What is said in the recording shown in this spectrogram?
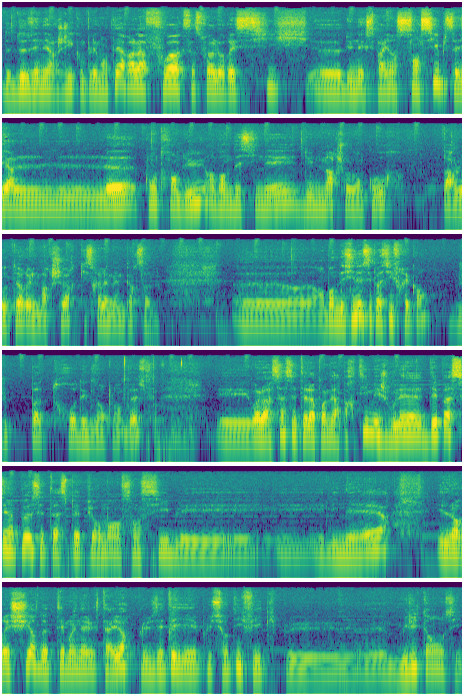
de deux énergies complémentaires, à la fois que ce soit le récit euh, d'une expérience sensible, c'est-à-dire le compte-rendu en bande dessinée d'une marche au long cours, par l'auteur et le marcheur qui serait la même personne. Euh, en bande dessinée, c'est pas si fréquent. J'ai pas trop d'exemples en tête. Et voilà, ça c'était la première partie, mais je voulais dépasser un peu cet aspect purement sensible et, linéaire et l'enrichir de témoignages extérieurs plus étayés, plus scientifiques, plus euh, militants aussi.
